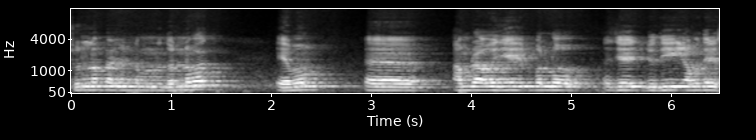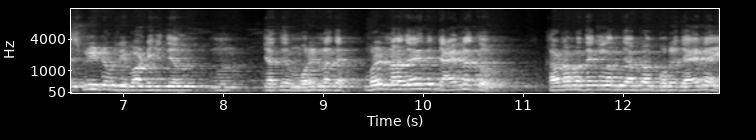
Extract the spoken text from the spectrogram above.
শুনলাম, তার জন্য ধন্যবাদ এবং আমরা ওই যে বলল যে যদি আমাদের স্পিরিট অফ লিবার্টি যদি যাতে মরে না যায়। মরে না যায় তো যায় না তো। কারণ আমরা দেখলাম যে আমরা মরে যায় নাই।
